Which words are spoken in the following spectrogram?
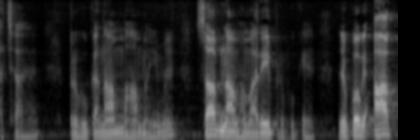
अच्छा है। प्रभु का नाम महामहिम है, सब नाम हमारे ही प्रभु के हैं। जब कहोगे आप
